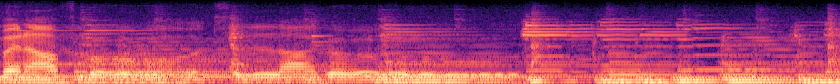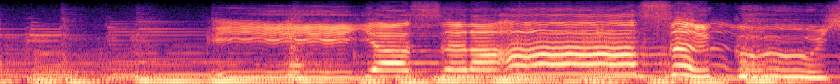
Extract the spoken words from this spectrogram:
በናፍቆት ፍላጎት እያሰላሰልኩሽ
